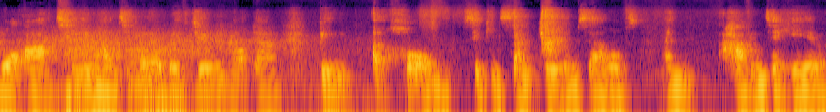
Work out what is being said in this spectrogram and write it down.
what our team had to put up with during lockdown. Being at home, seeking sanctuary themselves, and having to hear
